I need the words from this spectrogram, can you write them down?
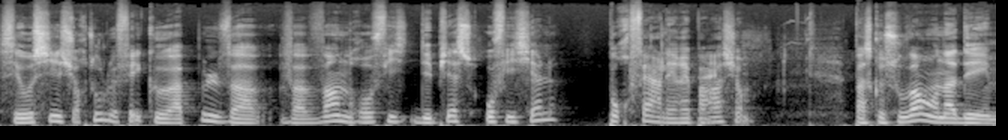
c'est aussi et surtout le fait que Apple va, va vendre des pièces officielles pour faire les réparations. Parce que souvent, on a des,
